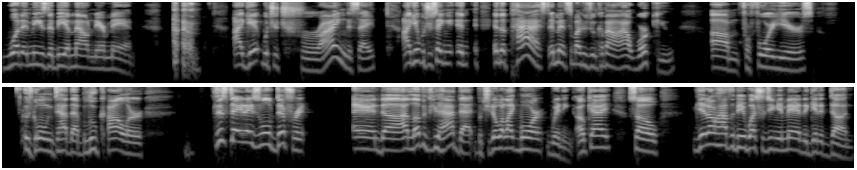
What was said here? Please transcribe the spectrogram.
what it means to be a Mountaineer man. I get what you're trying to say. I get what you're saying. In in the past, it meant somebody who's going to come out and outwork you um, for four years, who's going to have that blue collar. This day and age is a little different. And uh, I love if you have that, but you know what I like more? Winning. Okay. So you don't have to be a West Virginia man to get it done.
